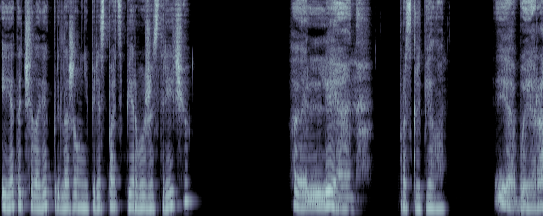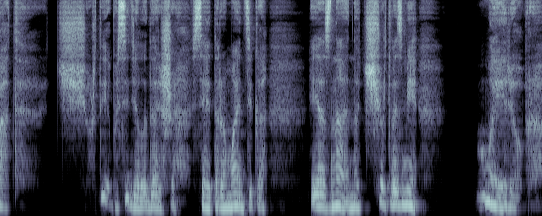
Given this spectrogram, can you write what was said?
И этот человек предложил мне переспать в первую же встречу? «Элен», — проскрипел он, — «я бы и рад. Черт, я бы сидел и дальше. Вся эта романтика. Я знаю, но черт возьми, мои ребра.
